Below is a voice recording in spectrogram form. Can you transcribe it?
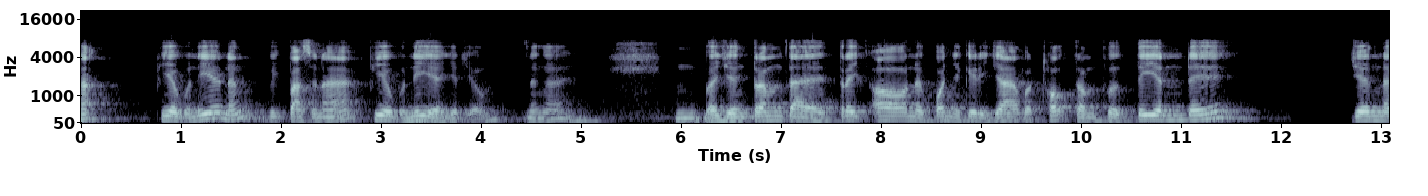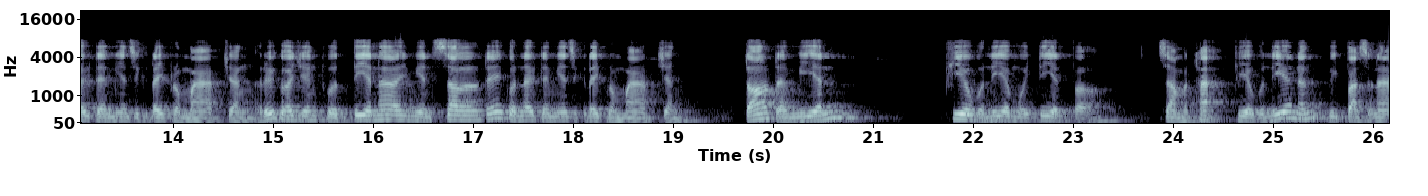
ថភាវនានិងវិបស្សនាភាវនាយល់យមហ្នឹងហើយបើយើងត្រឹមតែត្រេកអរនៅបញ្ញកិរិយាវត្ថុត្រឹមធ្វើទានទេ យើងនៅតែមានសេចក្តីប្រមាទចឹងឬក៏យើងធ្វើទានហើយមានសិលទេក៏នៅតែមានសេចក្តីប្រមាទចឹងតើតែមានភាវនាមួយទៀតបើសមថភាវនានិងវិបស្សនា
